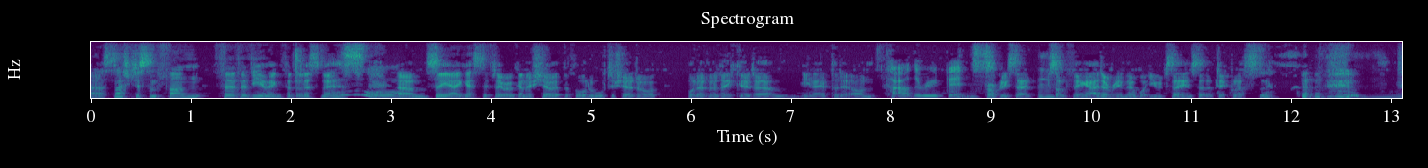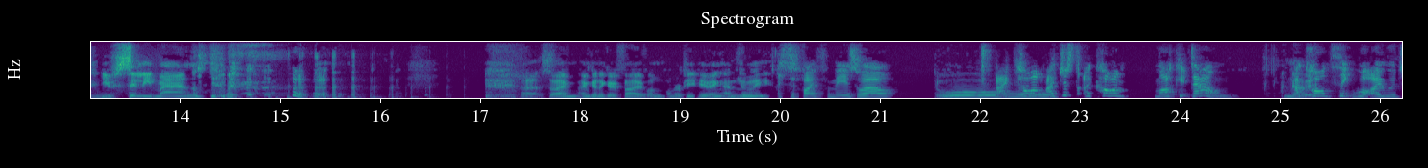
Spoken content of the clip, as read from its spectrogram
uh, so that's just some fun further viewing for the listeners. Um, so yeah, I guess if they were going to show it before the watershed or whatever, they could um, you know put it on. Cut out the rude bits. Probably said something. I don't really know what you would say instead of Dickless. you silly man. uh, so I'm I'm going to go five on, on repeat viewing and Louise. It's a five for me as well. Oh, I can't. I just. I can't mark it down. no, I can't think what I would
